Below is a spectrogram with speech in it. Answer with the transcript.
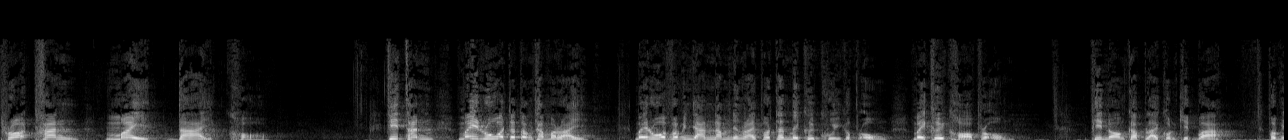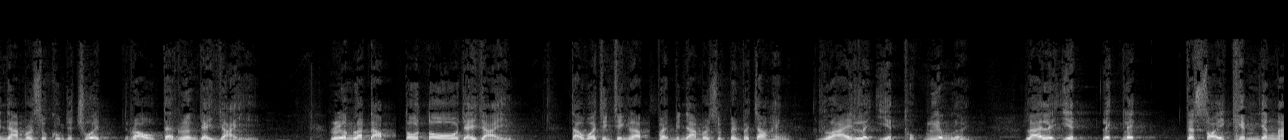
เพราะท่านไม่ได้ขอ ที่ท่านไม่รู้ว่าจะต้องทำอะไร ไม่รู้ว่าพระวิญญาณนำอย่างไร เพราะท่านไม่เคยคุยกับพระองค์ ไม่เคยขอพระองค์ พี่น้องครับหลายคนคิดว่า พระวิญญาณบริสุทธิ์คงจะช่วยเราแต่เรื่องใหญ่ ๆ เรื่องระดับโตๆใหญ่ ๆ แต่ว่าจริง ๆ แล้วพระวิญญาณบริสุทธิ์เป็นพระเจ้าแห่งรายละเอียดทุกเรื่องเลย รายละเอียดเล็ก จะสอยเข็มยังไง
